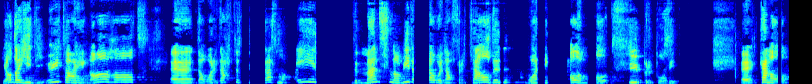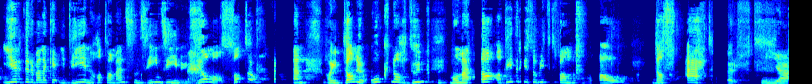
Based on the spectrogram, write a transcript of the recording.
ja, dat je die uitdaging aangaat. Eh, dat wordt echt een succes. Maar de mensen aan wie dat we dat vertelden, waren allemaal super positief. Eh, ik ken al eerder welke ideeën had dat mensen zien, zie je nu helemaal zot worden. En ga je dat nu ook nog doen? Maar met dat had iedereen zoiets van, wauw, dat is echt gedurfd. Ja.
